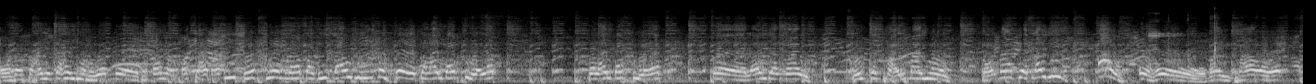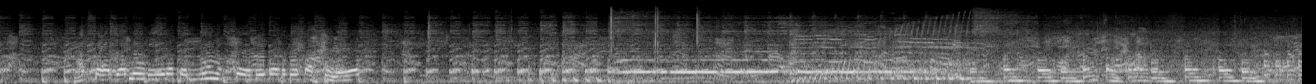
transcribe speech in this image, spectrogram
ออกทางซ้ายยังได้อยู่ครับแม่ทางด้านหลังปั๊มจ่ายมาที่ปุ๊บช่วงแล้วตอนนี้แล้วยิงโอ้โหสไลด์บอลสวยครับสไลด์บอลสวยครับแม่แล้วยังไงปุ๊บจะไถมาอยู่สองหน้าเจ็ดแล้วยิงเอ้าโอ้โหไม่เข้าครับทัดบอลครับลูกนี้แล้วเป็นลูกเตะเป็นประตูปัดสวยครับ Bye.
